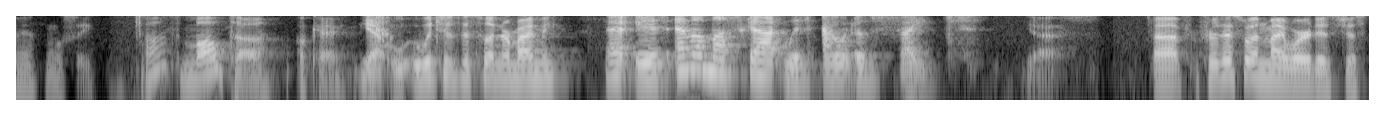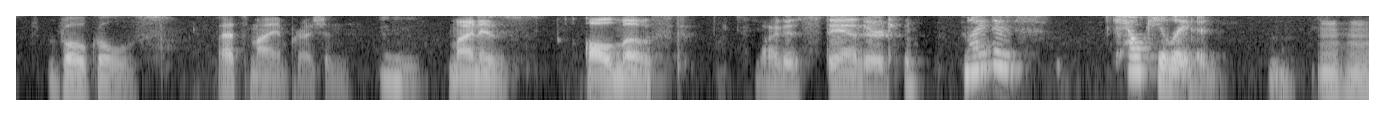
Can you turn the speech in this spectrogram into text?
Eh, we'll see. Oh, it's Malta. Okay. Yeah. Yeah. w- Which is this one? Remind me. That is Emma Muscat with Out of Sight. Yes. Uh, for this one, my word is just vocals. That's my impression. Mine is almost. Mine is standard. Mine is calculated. Mm-hmm.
